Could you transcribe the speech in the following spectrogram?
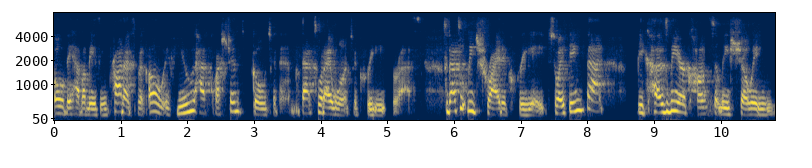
oh, they have amazing products, but oh, if you have questions, go to them. That's what I want to create for us. So that's what we try to create. So I think that because we are constantly showing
